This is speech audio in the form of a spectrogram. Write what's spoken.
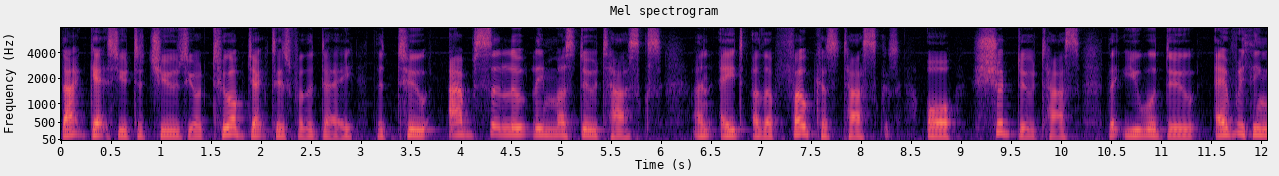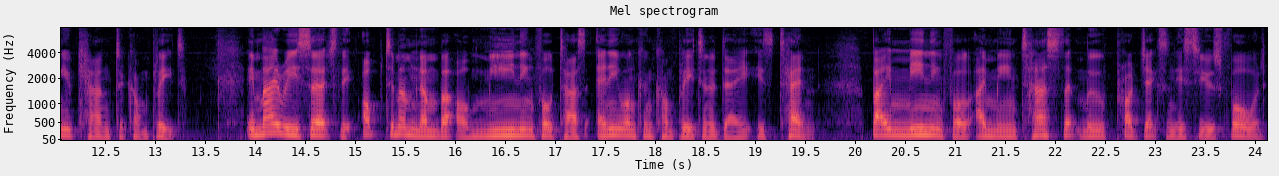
That gets you to choose your two objectives for the day, the two absolutely must do tasks, and eight other focus tasks or should do tasks that you will do everything you can to complete. In my research, the optimum number of meaningful tasks anyone can complete in a day is 10. By meaningful, I mean tasks that move projects and issues forward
